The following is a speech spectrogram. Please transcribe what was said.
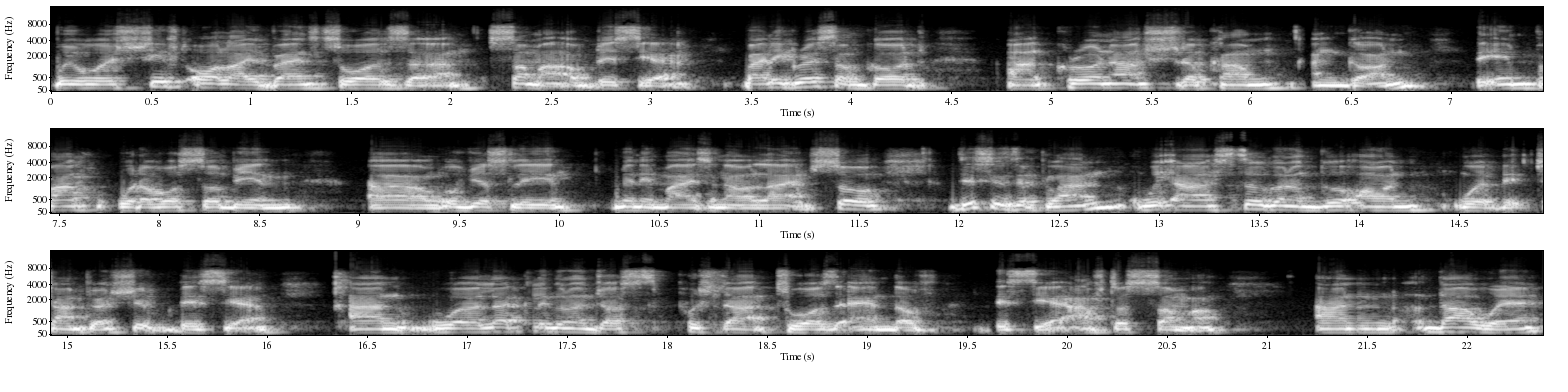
we will shift all our events towards uh, summer of this year. By the grace of God, uh, Corona should have come and gone. The impact would have also been uh, obviously minimized in our lives. So this is the plan. We are still going to go on with the championship this year, and we're likely going to just push that towards the end of this year after summer. And that way,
